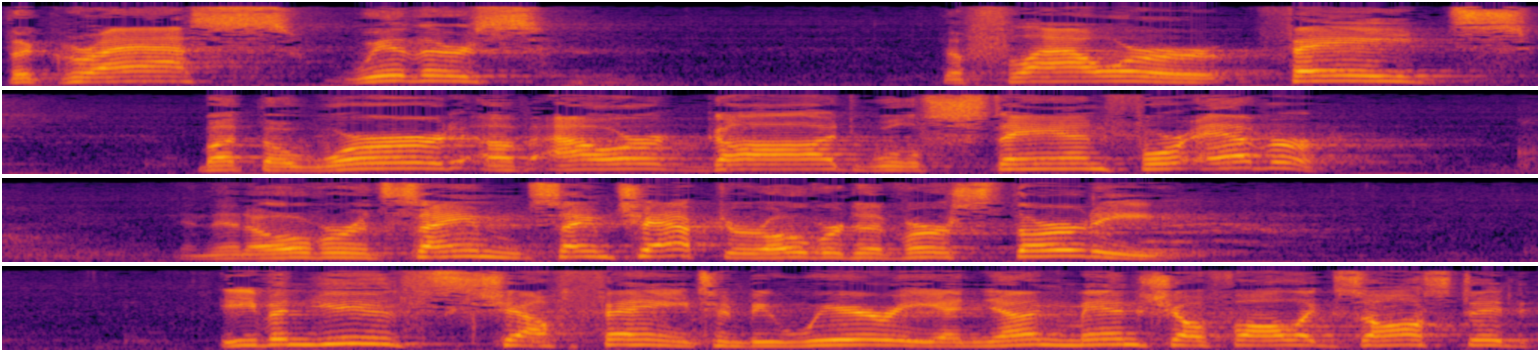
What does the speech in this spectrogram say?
The grass withers, the flower fades, but the word of our God will stand forever. And then over in same same chapter over to verse 30. Even youths shall faint and be weary and young men shall fall exhausted,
